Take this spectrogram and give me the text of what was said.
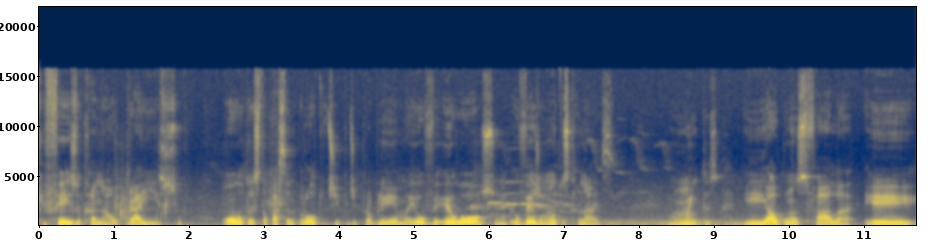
que fez o canal para isso. Outras estão passando por outro tipo de problema. Eu, eu ouço, eu vejo muitos canais, muitos. E alguns falam é,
